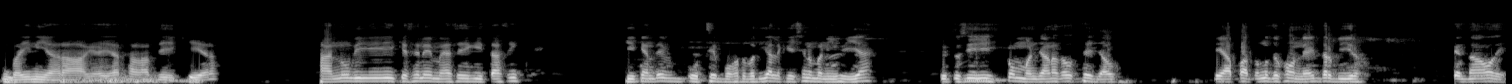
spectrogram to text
ਬਈ ਨਜ਼ਾਰਾ ਆ ਗਿਆ ਯਾਰ ਸਾਲਾ ਦੇਖ ਕੇ ਯਾਰ। ਸਾਨੂੰ ਵੀ ਕਿਸੇ ਨੇ ਮੈਸੇਜ ਕੀਤਾ ਸੀ। ਕੀ ਕਹਿੰਦੇ, ਉੱਥੇ ਬਹੁਤ ਵਧੀਆ ਲੋਕੇਸ਼ਨ ਬਣੀ ਹੋਈ ਆ। ਵੀ ਤੁਸੀਂ ਘੁੰਮਣ ਜਾਣਾ ਤਾਂ ਉੱਥੇ ਜਾਓ। ਤੇ ਆਪਾਂ ਤੁਹਾਨੂੰ ਦਿਖਾਉਂਦੇ ਆ ਇੱਧਰ ਵੀਰ, ਕਿੱਦਾਂ ਉਹਦੇ।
